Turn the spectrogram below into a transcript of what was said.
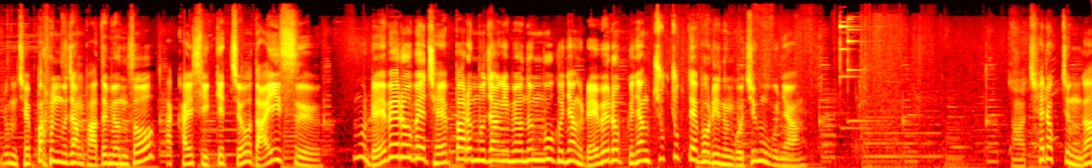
이러면 재빠른 무장 받으면서 딱 갈 수 있겠죠? 나이스! 뭐 레벨업에 재빠른 무장이면은 뭐 그냥 레벨업 그냥 쭉쭉 돼버리는 거지 뭐 그냥. 아 체력 증가?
